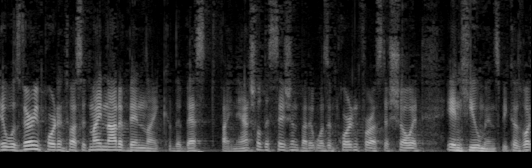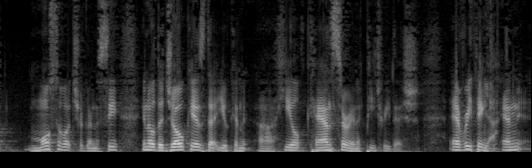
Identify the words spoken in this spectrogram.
it was very important to us. It might not have been like the best financial decision, but it was important for us to show it in humans because what most of what you're going to see, you know, the joke is that you can uh, heal cancer in a petri dish everything yeah. and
